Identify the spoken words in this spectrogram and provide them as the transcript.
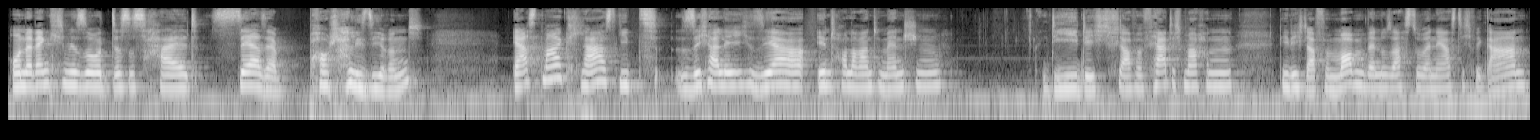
Und da denke ich mir so, das ist halt sehr, sehr pauschalisierend. Erstmal, klar, es gibt sicherlich sehr intolerante Menschen, die dich dafür fertig machen, die dich dafür mobben, wenn du sagst, du ernährst dich vegan.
